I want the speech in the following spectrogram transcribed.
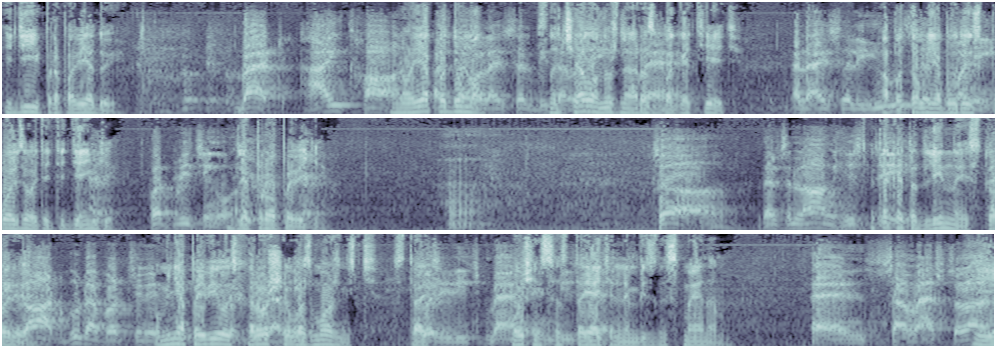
иди и проповедуй. Но я подумал, сначала нужно разбогатеть, а потом я буду использовать эти деньги для проповеди. Итак, это длинная история. У меня появилась хорошая возможность стать очень состоятельным бизнесменом. И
